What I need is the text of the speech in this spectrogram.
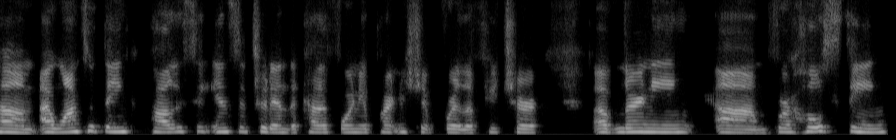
Um, I want to thank Policy Institute and the California Partnership for the Future of Learning um, for hosting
